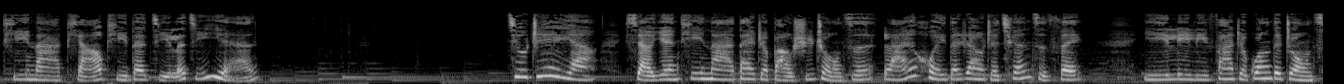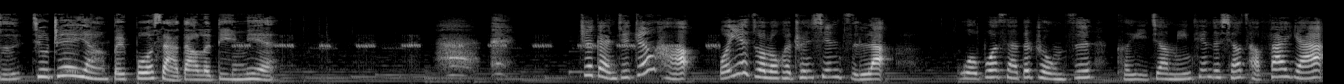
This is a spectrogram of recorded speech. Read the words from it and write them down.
缇娜调皮的挤了挤眼。就这样，小燕缇娜带着宝石种子来回的绕着圈子飞，一粒粒发着光的种子就这样被播撒到了地面。这感觉真好，我也做了回春仙子了。我播撒的种子可以叫明天的小草发芽，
